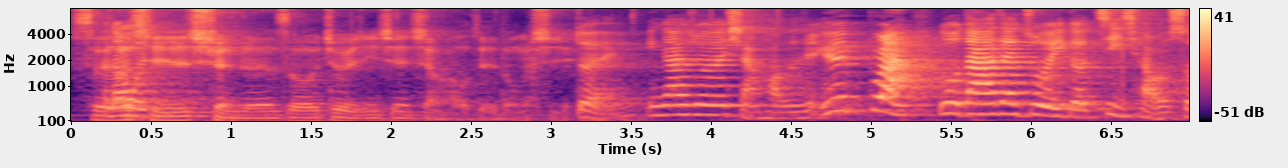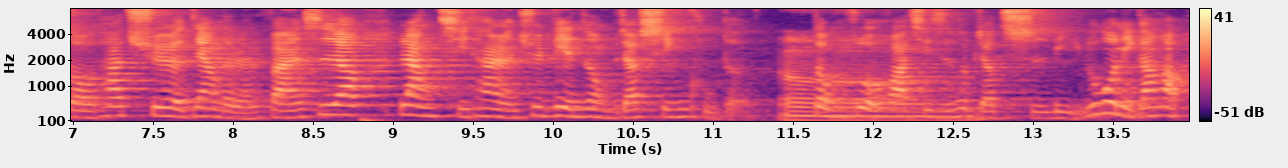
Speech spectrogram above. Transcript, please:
所以他其实选人的时候就已经先想好这些东西。对，应该就会想好这些，因为不然，如果大家在做一个技巧的时候，他缺了这样的人，反而是要让其他人去练这种比较辛苦的动作的话，其实会比较吃力。如果你刚好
